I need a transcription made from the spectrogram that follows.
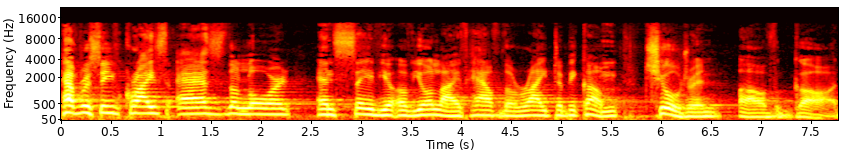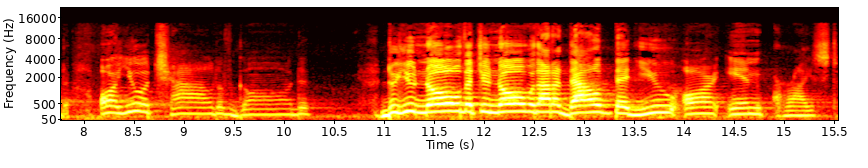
have received Christ as the Lord and Savior of your life have the right to become children of God. Are you a child of God? Do you know that you know without a doubt that you are in Christ?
